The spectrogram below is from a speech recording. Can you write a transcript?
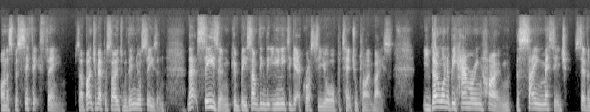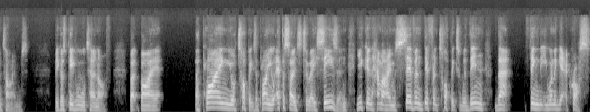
on a specific theme, so a bunch of episodes within your season. That season could be something that you need to get across to your potential client base. You don't want to be hammering home the same message seven times because people will turn off. But by applying your topics, applying your episodes to a season, you can hammer home seven different topics within that thing that you want to get across.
